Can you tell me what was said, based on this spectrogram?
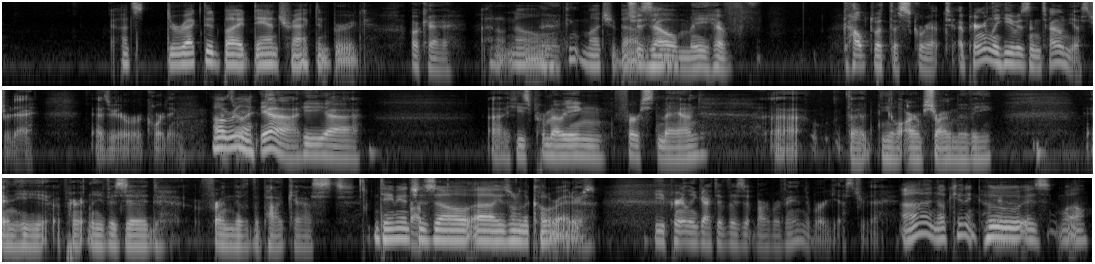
It's directed by Dan Trachtenberg. okay. I don't know I think much about Chazelle him. may have helped with the script. Apparently, he was in town yesterday as we were recording. Oh, As we- really? yeah, he uh, uh, he's promoting First Man, uh, the Neil Armstrong movie, and he apparently visited a friend of the podcast. Damien Bob- Chazelle, uh, he's one of the co-writers. He apparently got to visit Barbara Vandenberg yesterday. Ah, no kidding. Who is well?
